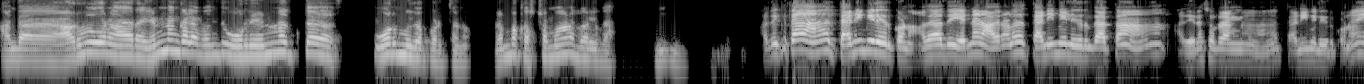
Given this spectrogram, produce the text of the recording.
அந்த அறுபதனாயிரம் எண்ணங்களை வந்து ஒரு எண்ணத்தை ஒருமுகப்படுத்தணும். ரொம்ப கஷ்டமான வேலை தான் அதுக்கு தான் தனிமையில் இருக்கணும். அதாவது என்ன அதனால தனிமையில் இருந்தா தான் அது என்ன சொல்றாங்கன்னா தனிமையில் இருக்கணும்.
